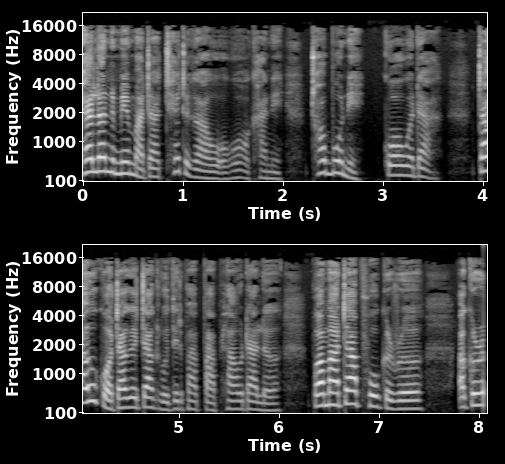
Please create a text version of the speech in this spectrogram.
ဖဲလနမေမာတာထဲတကာကိုအောအခါနေထောဘိုနေကောဝဒါတာဥကောတာဂေတက်လို့တိဖာပါဖလာဝဒါလပမာတာဖိုကရအကရ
